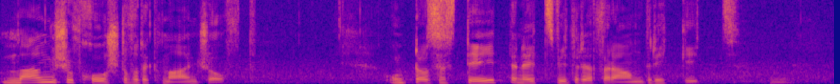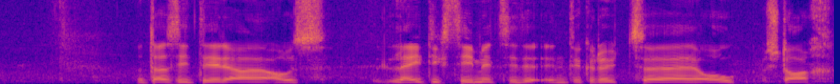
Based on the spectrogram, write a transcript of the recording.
manchmal auf Kosten der Gemeinschaft. Und dass es dort jetzt wieder eine Veränderung gibt. Und da seid ihr als Leitungsteam jetzt in der Grütze auch stark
